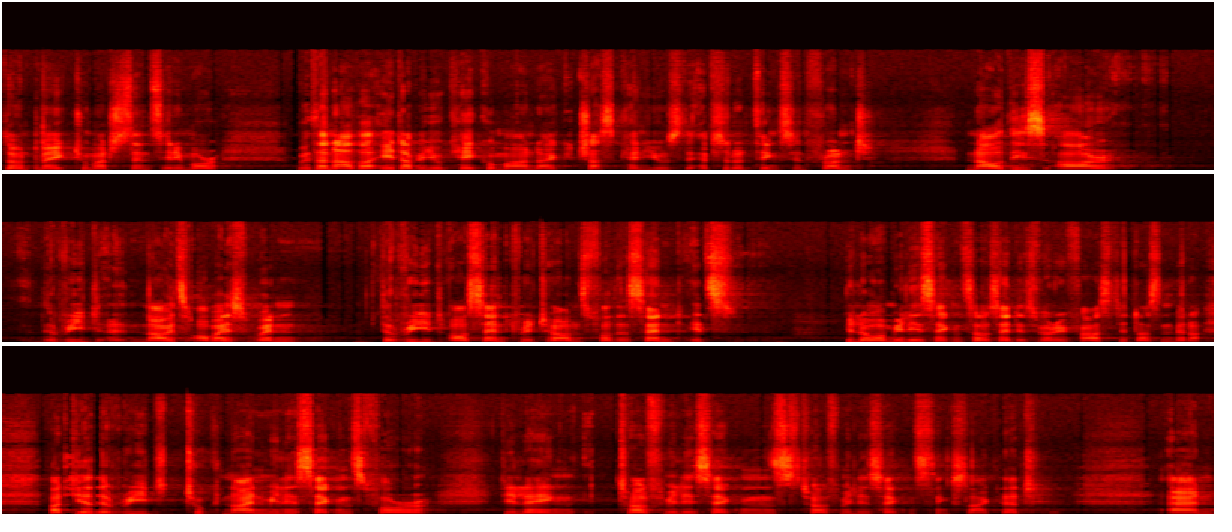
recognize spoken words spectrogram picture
don't make too much sense anymore. With another AWK command, I just can use the absolute things in front. Now these are the read, uh, now it's always when the read or send returns. For the send, it's below a millisecond, so send is very fast, it doesn't matter. But here the read took 9 milliseconds for delaying 12 milliseconds, 12 milliseconds, things like that. And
